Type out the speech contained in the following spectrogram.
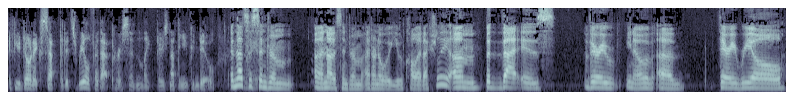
If you don't accept that it's real for that person, like there's nothing you can do. And that's a syndrome, uh, not a syndrome. I don't know what you would call it actually. Um, but that is very, you know, uh, very real.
